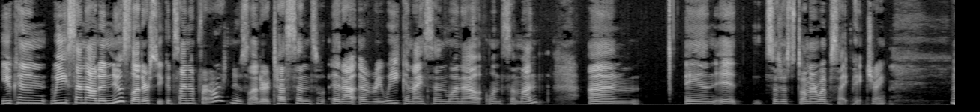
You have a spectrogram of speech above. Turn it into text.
you can, we send out a newsletter, so you could sign up for our newsletter. Tess sends it out every week, and I send one out once a month. Um, and it, it's just on our website page, right? Mhm.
